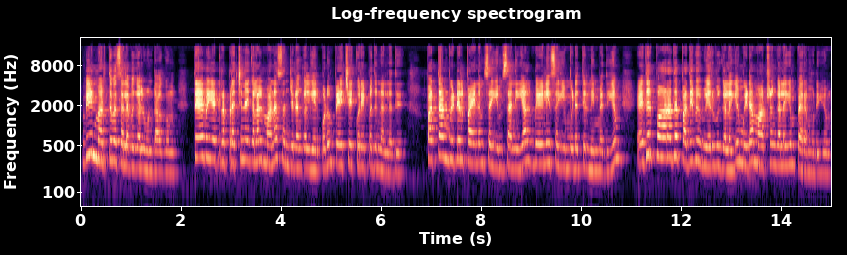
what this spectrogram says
வீண் மருத்துவ செலவுகள் உண்டாகும். தேவையற்ற பிரச்சனைகளால் மன சஞ்சலங்கள் ஏற்படும். பேச்சை குறைப்பது நல்லது. பத்தாம் வீட்டில் பயணம் செய்யும் சனியால் வேலை செய்யும் இடத்தில் நிம்மதியும் எதிர்பாராத பதவி உயர்வுகளையும் இடமாற்றங்களையும் பெற முடியும்.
